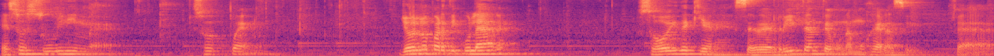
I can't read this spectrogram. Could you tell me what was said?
eso es sublime, eso es bueno. Yo en lo particular soy de quienes se derrite ante una mujer así, o sea,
